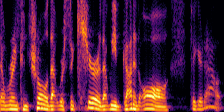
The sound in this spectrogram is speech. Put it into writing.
that we're in control, that we're secure, that we've got it all figured out.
